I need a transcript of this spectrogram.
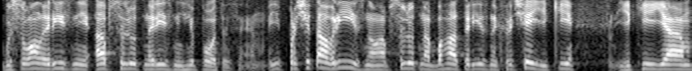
висували різні, абсолютно різні гіпотези. І прочитав різного, абсолютно багато різних речей, які які я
